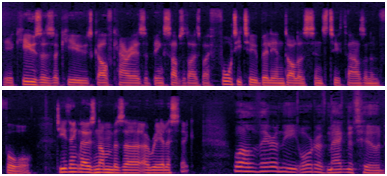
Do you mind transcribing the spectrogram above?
the accusers accuse Gulf carriers of being subsidised by forty-two billion dollars since two thousand and four. Do you think those numbers are, are, realistic? Well, they're in the order of magnitude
